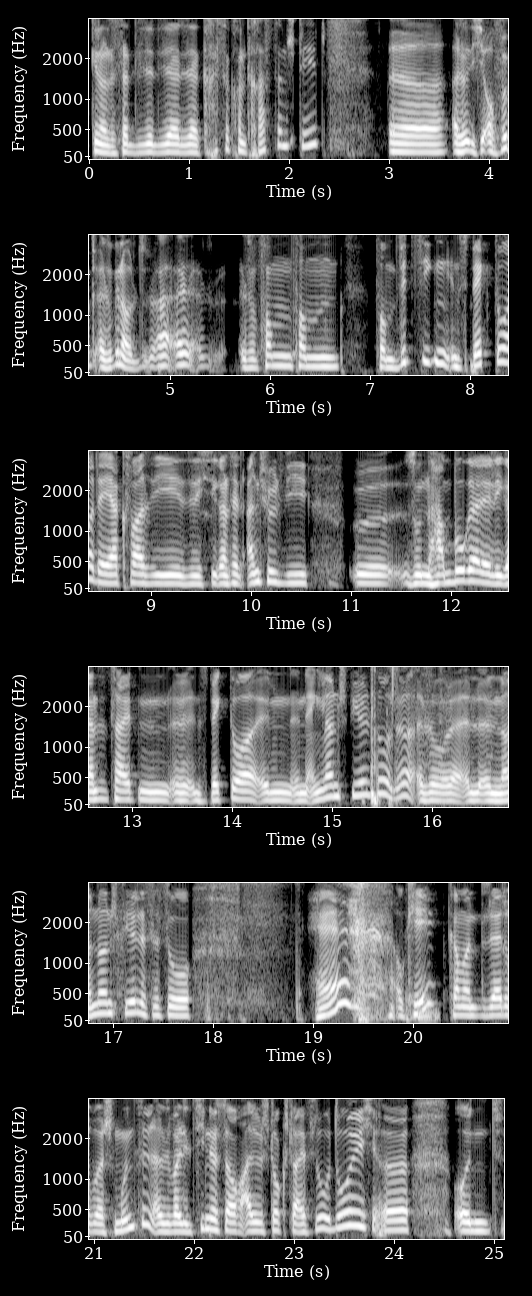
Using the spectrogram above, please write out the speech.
genau, dass da dieser, dieser, dieser krasse Kontrast entsteht äh, also ich auch wirklich, also genau, äh, also vom, vom, vom witzigen Inspektor, der ja quasi sich die ganze Zeit anfühlt wie äh, so ein Hamburger, der die ganze Zeit einen äh, Inspektor in, in England spielt, so, ne? Also in, in London spielt. Das ist so, hä? Okay, kann man sehr drüber schmunzeln, also weil die ziehen das da auch alle stocksteif so durch äh, und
